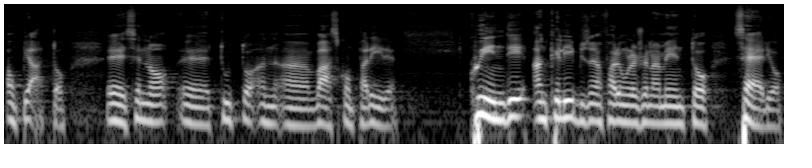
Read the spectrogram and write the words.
a un piatto, eh, se no eh, tutto an- ah, va a scomparire. Quindi anche lì bisogna fare un ragionamento serio.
